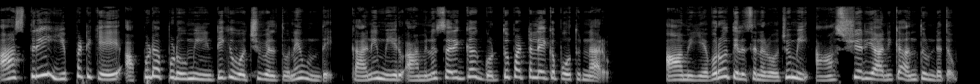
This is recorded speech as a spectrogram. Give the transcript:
ఆ స్త్రీ ఇప్పటికే అప్పుడప్పుడు మీ ఇంటికి వచ్చి వెళ్తూనే ఉంది. కానీ మీరు ఆమెను సరిగ్గా గుర్తుపట్టలేకపోతున్నారు. ఆమె ఎవరో తెలిసిన రోజు మీ ఆశ్చర్యానికి అంతుండదు.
